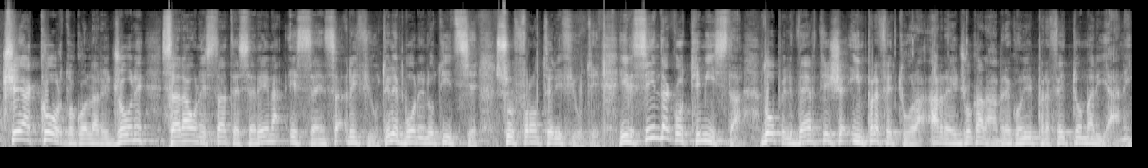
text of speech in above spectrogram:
c'è accordo con la regione, sarà un'estate serena e senza rifiuti. Le buone notizie sul fronte rifiuti. Il sindaco ottimista dopo il vertice in prefettura a Reggio Calabria con il prefetto Mariani.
